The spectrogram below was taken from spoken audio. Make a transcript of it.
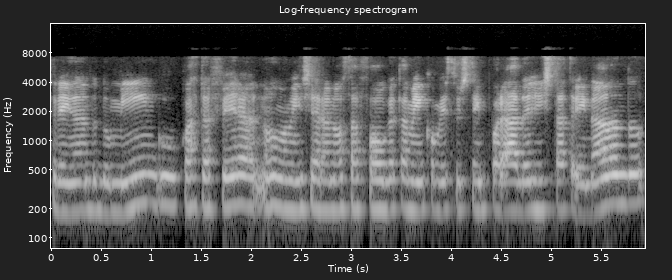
treinando domingo. Quarta-feira, normalmente era a nossa folga também, começo de temporada, a gente está treinando.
